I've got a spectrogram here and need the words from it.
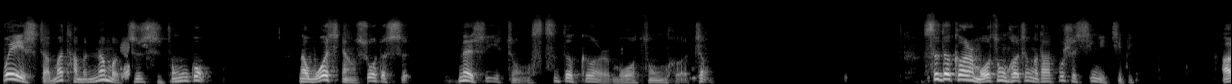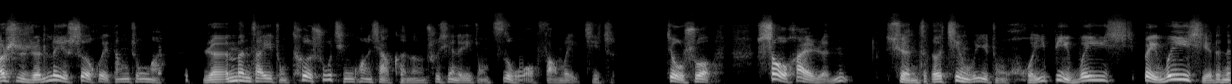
为什么他们那么支持中共？那我想说的是，那是一种斯德哥尔摩综合症。斯德哥尔摩综合症啊，它不是心理疾病，而是人类社会当中啊，人们在一种特殊情况下可能出现的一种自我防卫机制。就是说，受害人选择进入一种回避威胁、被威胁的那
